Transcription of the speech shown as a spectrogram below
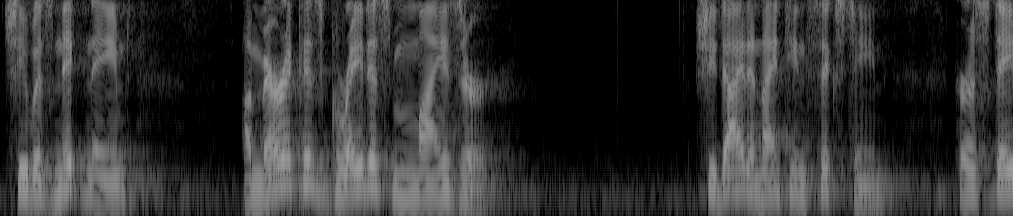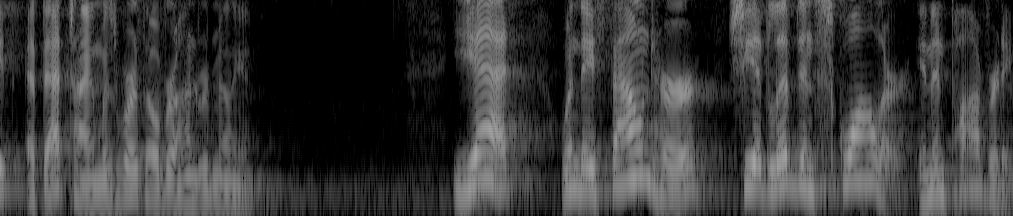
She was nicknamed America's Greatest Miser. She died in 1916. Her estate at that time was worth over 100 million. Yet, when they found her, she had lived in squalor and in poverty.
